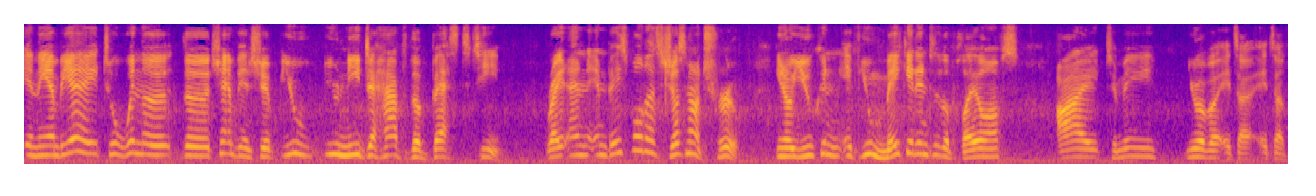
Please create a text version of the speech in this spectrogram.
in the NBA to win the the championship, you you need to have the best team, right? And in baseball, that's just not true. You know, you can if you make it into the playoffs I to me you have a it's a it's a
